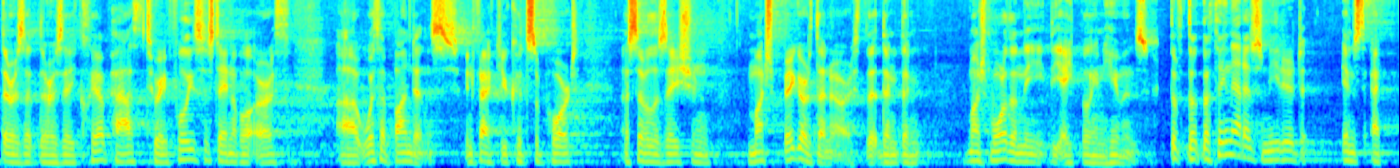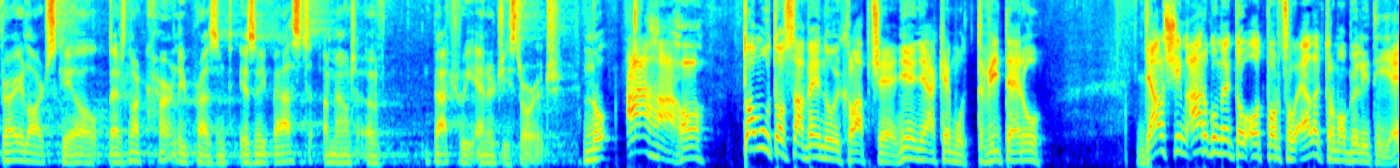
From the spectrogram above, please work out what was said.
There is a, there is a clear path to a fully sustainable Earth uh, with abundance. In fact, you could support a civilization much bigger than Earth, than, than much more than the, the 8 billion humans. The, the, the thing that is needed in, at very large scale that is not currently present is a vast amount of battery energy storage. No aha ho, tomuto sa venuj chlapče, nie nejakému Twitteru. Ďalším argumentom odporcov elektromobility je,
